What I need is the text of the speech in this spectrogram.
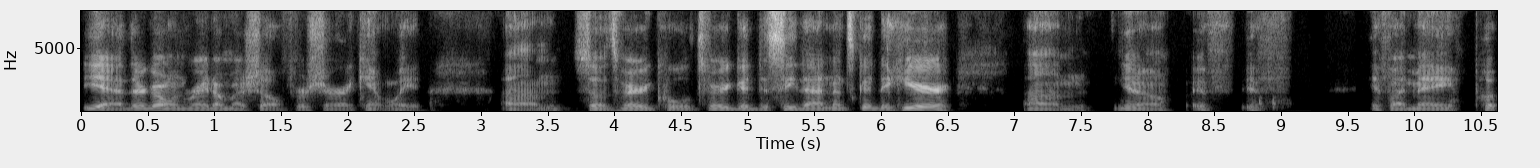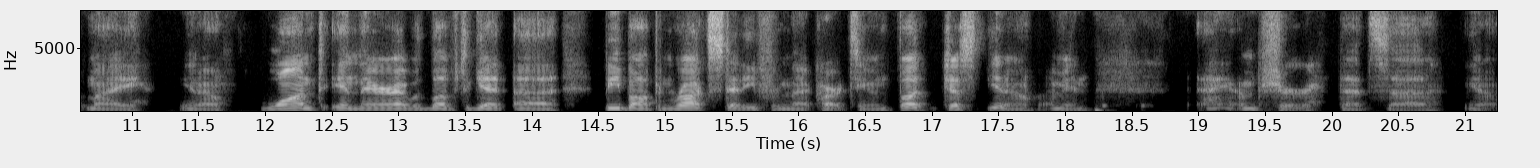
yeah, they're going right on my shelf for sure. I can't wait. Um, so it's very cool. It's very good to see that, and it's good to hear. Um, you know, if if if I may put my, you know, want in there, I would love to get uh Bebop and Rocksteady from that cartoon. But just, you know, I mean, I, I'm sure that's uh, you know,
